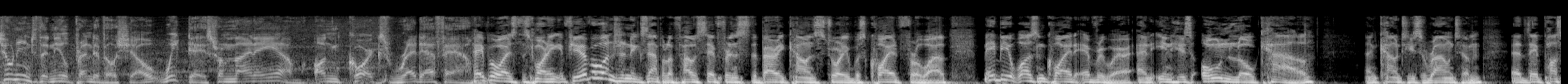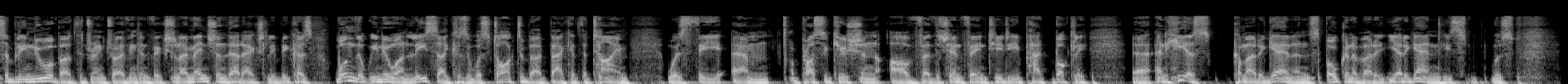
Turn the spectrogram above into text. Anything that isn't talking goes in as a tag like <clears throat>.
Tune in to the Neil Prendeville Show weekdays from 9 a.m. on Cork's Red FM. Paperwise this morning, if you ever wanted an example of how, say, for instance, the Barry Cowen story was quiet for a while, maybe it wasn't quiet everywhere, and in his own locale, and counties around him, uh, they possibly knew about the drink driving conviction. I mentioned that actually because one that we knew on Leeside, because it was talked about back at the time, was the um, prosecution of uh, the Sinn Féin TD Pat Buckley, uh, and he has come out again and spoken about it yet again. He was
